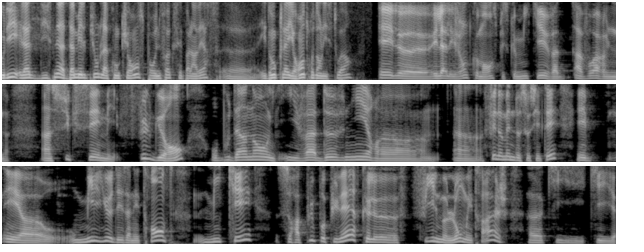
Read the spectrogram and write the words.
Willie. Et là, Disney a damé le pion de la concurrence pour une fois que c'est pas l'inverse. Euh, et donc là, il rentre dans l'histoire. Et, le- et la légende commence puisque Mickey va avoir une, un succès mais fulgurant. Au bout d'un an, il- va devenir euh, un phénomène de société. Et, et, euh, au milieu des années 30, Mickey sera plus populaire que le film long métrage euh, qui, qui,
